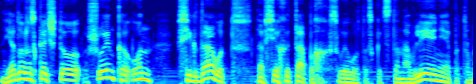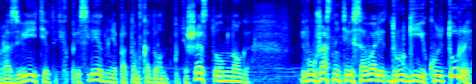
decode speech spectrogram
Я должен сказать, что Шоенко, он всегда вот на всех этапах своего, так сказать, становления, потом развития, вот этих преследований, потом, когда он путешествовал много, его ужасно интересовали другие культуры,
